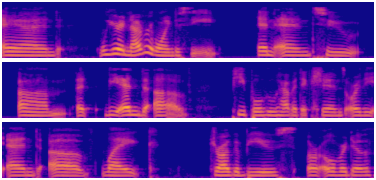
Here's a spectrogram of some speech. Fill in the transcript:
and we are never going to see an end to um, the end of people who have addictions or the end of like drug abuse or overdose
